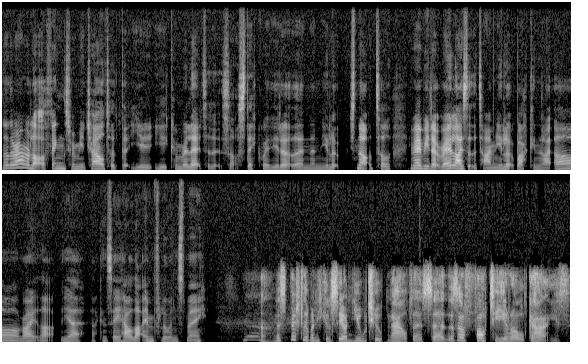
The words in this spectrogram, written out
no, there are a lot of things from your childhood that you, you can relate to that sort of stick with you, don't they? And then you look, it's not until maybe you don't realise at the time, you look back and you're like, oh, right, that, yeah, I can see how that influenced me. Yeah, and especially when you can see on YouTube now, there's uh, there's a 40 year old guys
